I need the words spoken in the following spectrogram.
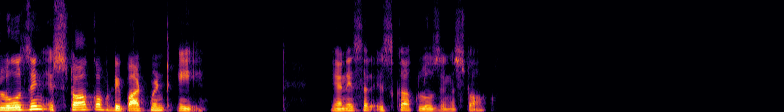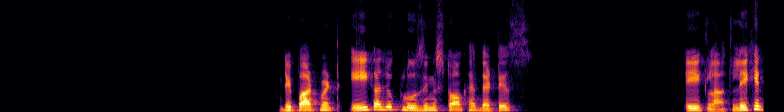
closing stock of department A यानी सर इसका क्लोजिंग स्टॉक डिपार्टमेंट ए का जो क्लोजिंग स्टॉक है दैट इज़ एक लाख। लेकिन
